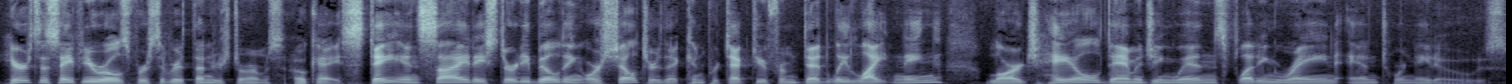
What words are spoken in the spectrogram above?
Here's the safety rules for severe thunderstorms. Okay, stay inside a sturdy building or shelter that can protect you from deadly lightning, large hail, damaging winds, flooding rain, and tornadoes.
